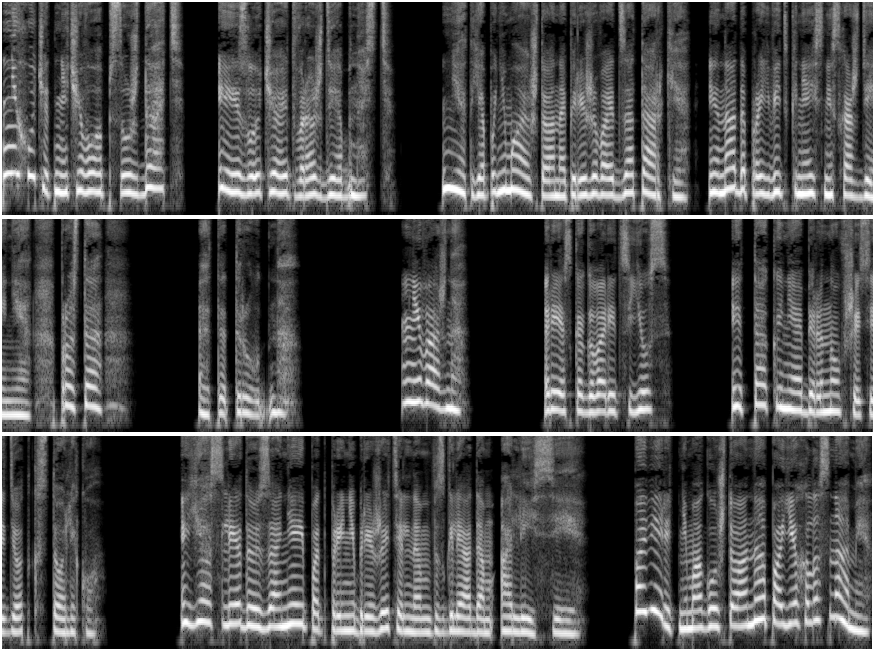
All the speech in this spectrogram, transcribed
Не хочет ничего обсуждать и излучает враждебность. Нет, я понимаю, что она переживает за Тарки, и надо проявить к ней снисхождение. Просто это трудно. «Неважно», — резко говорит Сьюз, и так и не обернувшись идет к столику. Я следую за ней под пренебрежительным взглядом Алисии. Поверить не могу, что она поехала с нами.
